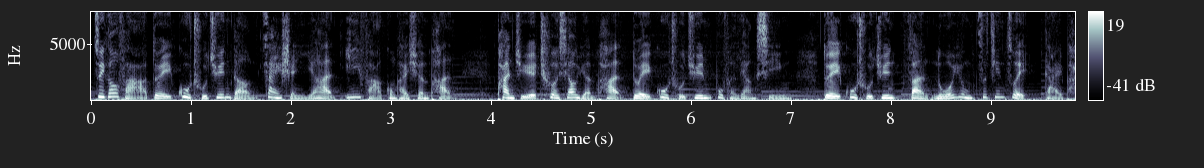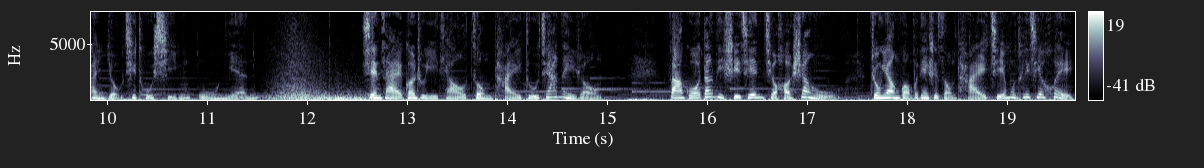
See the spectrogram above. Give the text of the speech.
最高法对顾雏军等再审一案依法公开宣判，判决撤销原判，对顾雏军部分量刑，对顾雏军犯挪用资金罪改判有期徒刑五年。现在关注一条总台独家内容：法国当地时间九号上午，中央广播电视总台节目推介会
